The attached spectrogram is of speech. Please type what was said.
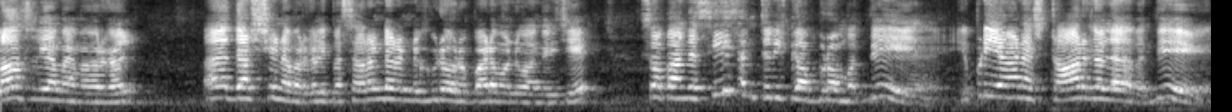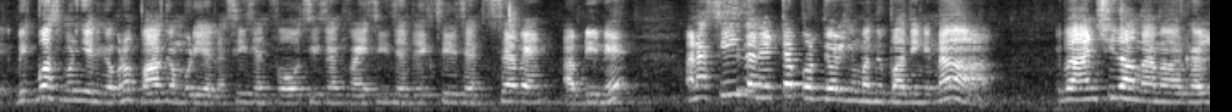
லாஸ்லியா மேம் அவர்கள் தர்ஷன் அவர்கள் இப்ப சரண்டர் ரெண்டு கூட ஒரு படம் ஒன்று வந்துருச்சு ஸோ அப்போ அந்த சீசன் த்ரீக்கு அப்புறம் வந்து இப்படியான ஸ்டார்களை வந்து பிக் பாஸ் முடிஞ்சதுக்கப்புறம் பார்க்க முடியலை. Season four season five season six season seven அப்படின்னு. ஆனால் சீசன் எட்டை பொறுத்த வரைக்கும் வந்து பார்த்தீங்கன்னா இப்போ அன்ஷிதா மேம் அவர்கள்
